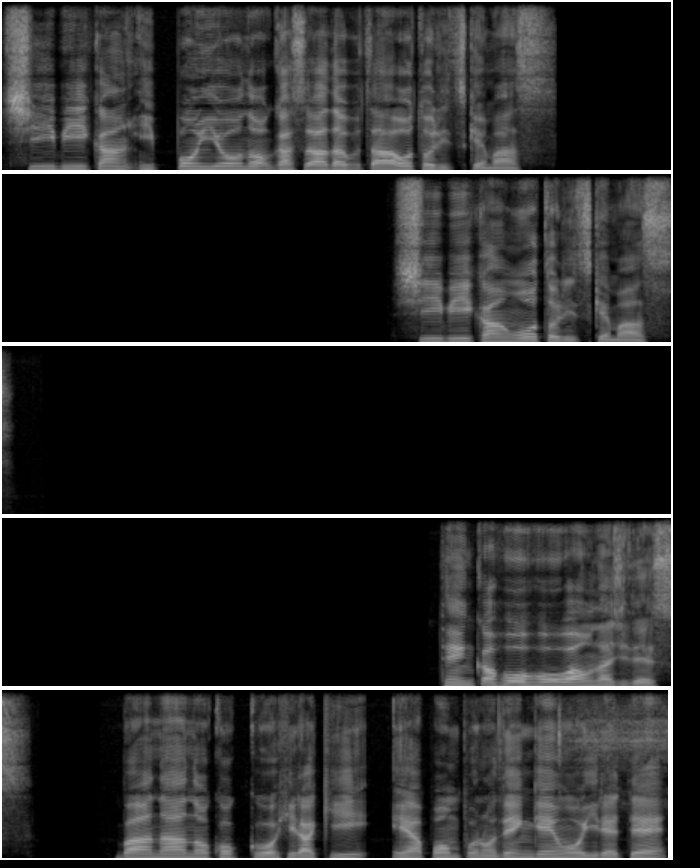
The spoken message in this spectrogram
CB 管1本用のガスアダプターを取り付けます。CB 管を取り付けます。点火方法は同じです。バーナーのコックを開き、エアポンプの電源を入れて、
